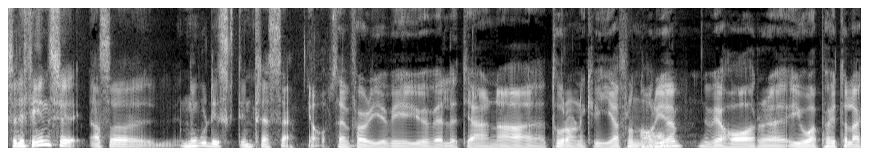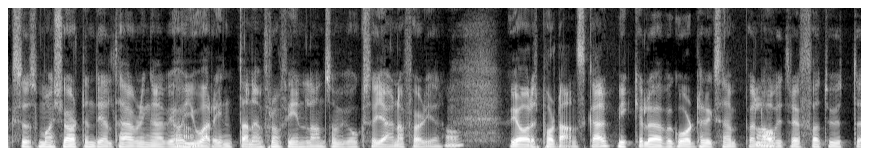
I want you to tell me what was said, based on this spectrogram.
Ja. Så det finns ju alltså nordiskt intresse. Ja, sen följer vi ju väldigt gärna Tor-Arne Kvia från Norge. Vi har eh, Joa Pöytalaxo som har kört en del tävlingar. Vi har Ja. Joa Rintanen från Finland som vi också gärna följer. Ja. Vi har ett par danskar, Mikkel Övergård till exempel Ja. har vi träffat ute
